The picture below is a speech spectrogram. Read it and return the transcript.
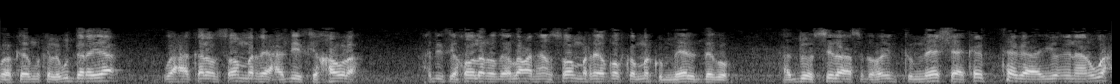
waa ka marka lagu darayaa waxaa kaloon soo maray xadiidkii khawla xadiidkii khawla radi allahu canhu aan soo maray qofka markuu meel dego hadduu sidaas dhaho intuu meeshaa ka tegaayo inaan wax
